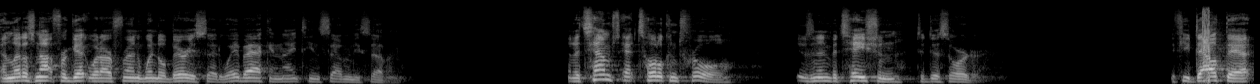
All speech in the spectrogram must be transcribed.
And let us not forget what our friend Wendell Berry said way back in 1977. An attempt at total control is an invitation to disorder. If you doubt that,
